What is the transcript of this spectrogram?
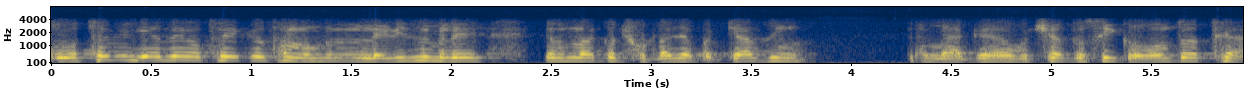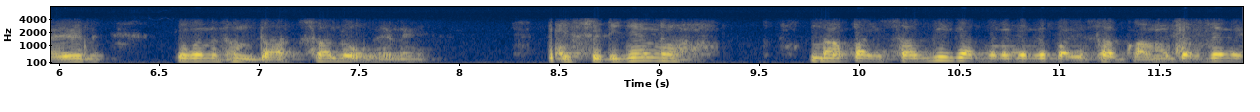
ਤੇ ਉੱਥੇ ਵੀ ਗਏ ਤੇ ਉੱਥੇ ਇੱਕ ਸਾਨੂੰ ਲੇਡੀਜ਼ ਮਿਲੇ ਤੇ ਉਹਨਾਂ ਕੋਲ ਛੋਟਾ ਜਿਹਾ ਬੱਚਾ ਸੀ। ਤੇ ਮੈਂ ਕਿਹਾ, ਪੁੱਛਿਆ, ਤੁਸੀਂ ਕਦੋਂ ਤੋਂ ਇੱਥੇ ਆਏ ਹੋ? ਉਹ ਕਹਿੰਦੇ, ਸਾਨੂੰ 10 ਸਾਲ ਹੋ ਗਏ ਨੇ। ਮੈਂ ਸਿਟੀਜ਼ਨ ਹਾਂ। ਮੈਂ ਭਾਈ ਸਾਹਿਬ ਵੀ ਕਰਦੇ ਨੇ? ਕਹਿੰਦੇ, ਭਾਈ ਸਾਹਿਬ ਕੰਮ ਕਰਦੇ ਨੇ।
